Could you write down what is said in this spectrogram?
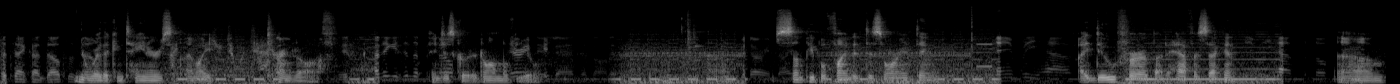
The tank on Delta. you know, where the containers, I might turn it off and just go to normal view. Some people find it disorienting. I do for about a half a second, um,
